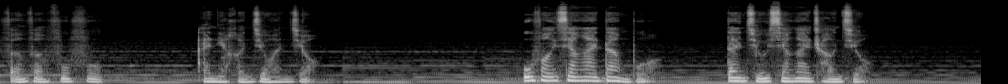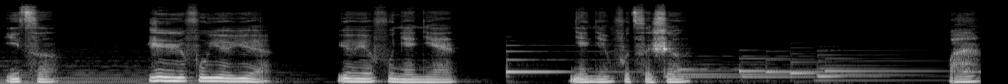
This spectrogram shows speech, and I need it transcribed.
反反复复爱你很久很久。无妨相爱淡薄，但求相爱长久。以此，日日复月月，月月复年年，年年复此生。晚安，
